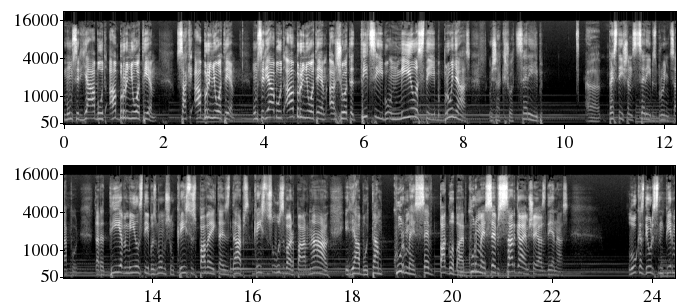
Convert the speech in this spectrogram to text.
mums ir jābūt apbruņotiem. Saki, apbruņotiem. Mums ir jābūt apbruņotiem ar šo ticību un mīlestību bruņās. Viņš saka, šo cerību. Uh, pestīšanas cerības bruņu cepuri. Tāda dieva mīlestība uz mums un Kristus paveiktais darbs, Kristus uzvara pār nāvi ir jābūt tam, kur mēs sevi paglabājam, kur mēs sevi sargājam šajās dienās. Lūkas 21.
